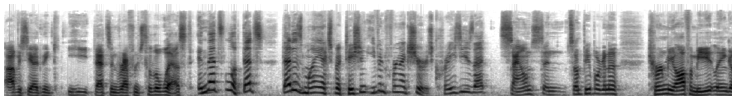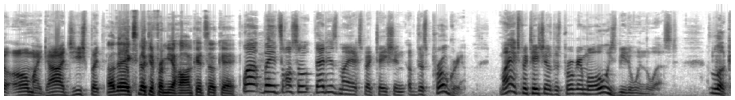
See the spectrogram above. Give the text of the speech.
obviously I think he that's in reference to the West, and that's look that's that is my expectation even for next year. As crazy as that sounds, and some people are gonna turn me off immediately and go, "Oh my god, geesh," but Oh, they expect it from you, honk. It's okay. well, but it's also that is my expectation of this program. My expectation of this program will always be to win the West. Look,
